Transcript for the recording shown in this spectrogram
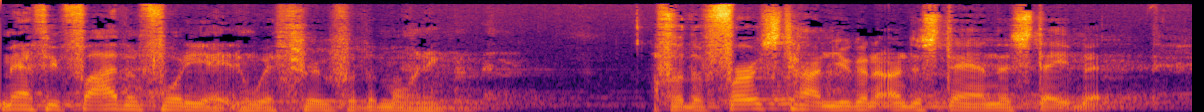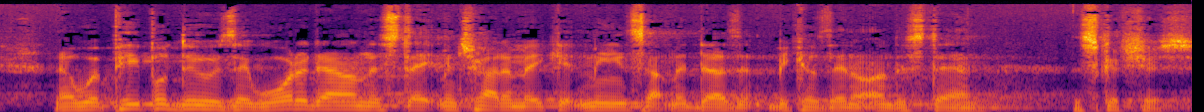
Matthew 5 and 48, and we're through for the morning. For the first time, you're going to understand this statement. Now, what people do is they water down this statement, try to make it mean something it doesn't because they don't understand the scriptures.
